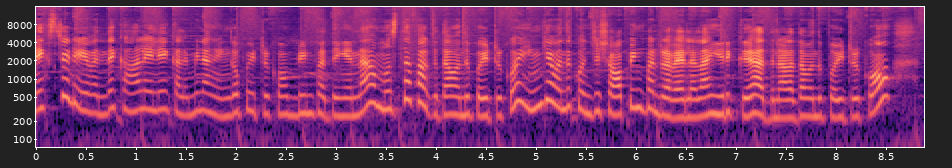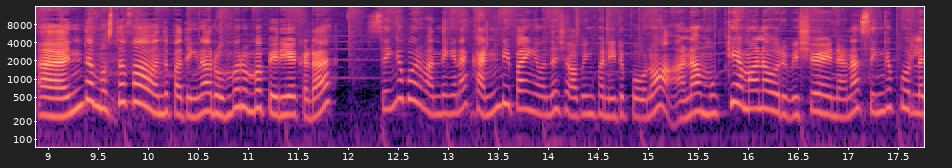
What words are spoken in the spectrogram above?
நெக்ஸ்ட் டே வந்து காலையிலே கிளம்பி நாங்கள் எங்கே போயிட்டுருக்கோம் அப்படின்னு பார்த்தீங்கன்னா முஸ்தஃபாக்கு தான் வந்து போயிட்டுருக்கோம். இங்கே வந்து கொஞ்சம் ஷாப்பிங் பண்ணுற வேலைலாம் இருக்குது அதனால தான் வந்து போயிட்டுருக்கோம். இந்த முஸ்தஃபா வந்து பார்த்திங்கன்னா ரொம்ப ரொம்ப பெரிய கடை. சிங்கப்பூர் வந்தீங்கன்னா கண்டிப்பாக இங்கே வந்து ஷாப்பிங் பண்ணிட்டு போகணும். ஆனால் முக்கியமான ஒரு விஷயம் என்னென்னா சிங்கப்பூரில்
